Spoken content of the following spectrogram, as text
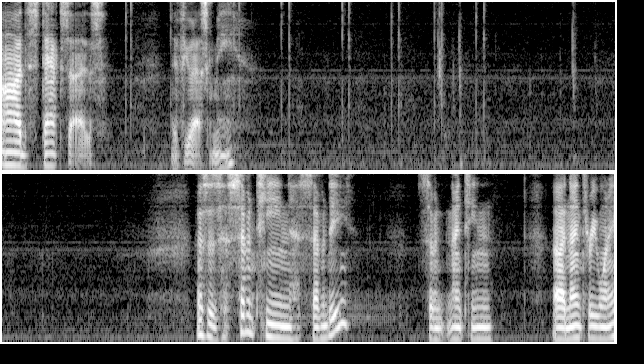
odd stack size, if you ask me. This is 1770, 7, 19, uh, 9318,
